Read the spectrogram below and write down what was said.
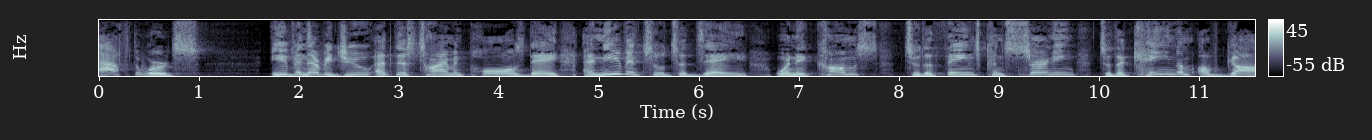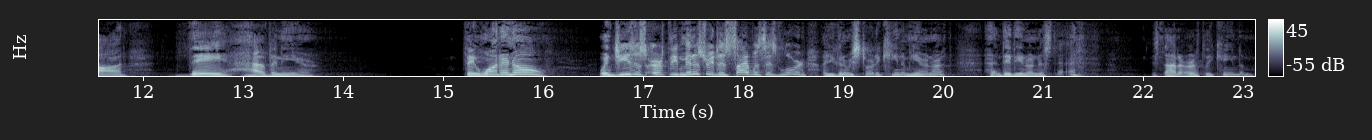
afterwards, even every Jew at this time in Paul's day, and even to today, when it comes to the things concerning to the kingdom of God, they have an ear. They want to know. When Jesus' earthly ministry, the disciples says, Lord, are you going to restore the kingdom here on earth? And they didn't understand. It's not an earthly kingdom.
